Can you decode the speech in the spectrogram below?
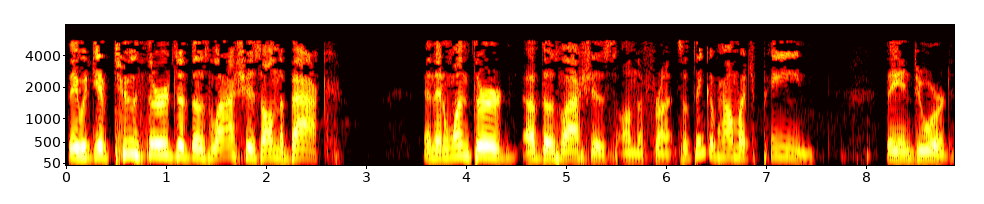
they would give two thirds of those lashes on the back and then one third of those lashes on the front. So think of how much pain they endured.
